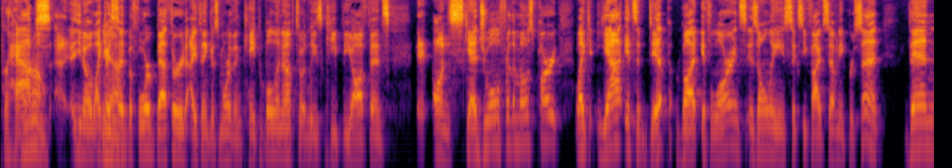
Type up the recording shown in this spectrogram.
Perhaps, uh, you know, like yeah. I said before, Beathard, I think, is more than capable enough to at least keep the offense eh, on schedule for the most part. Like, yeah, it's a dip, but if Lawrence is only 65, 70%, then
